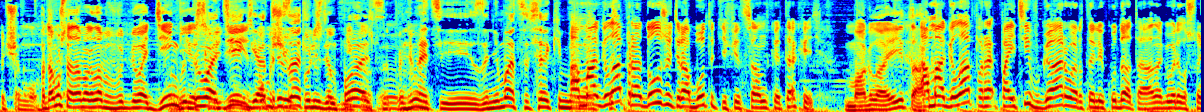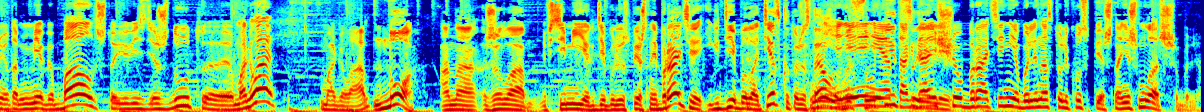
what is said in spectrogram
Почему? Потому что она могла бы выбивать деньги Выбивать людей деньги, отрезать людям пальцы, понимаете, и заниматься всякими... А могла продолжить работать официанткой, так ведь? Могла и так. А могла пойти в Гарвард или куда-то. Она говорила, что у нее там мега-бал, что ее везде ждут. Э, Могла? Могла. Но она жила в семье, где были успешные братья, и где был отец, который Не-не-не, высокие тогда цели. еще братья не были настолько успешны, они же младше были.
